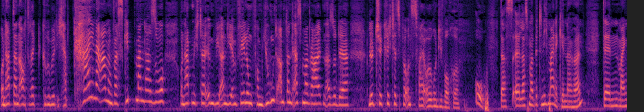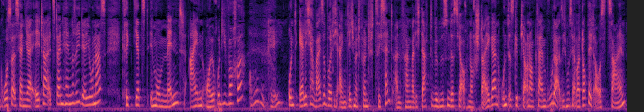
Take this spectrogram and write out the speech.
und habe dann auch direkt gegrübelt, ich habe keine Ahnung, was gibt man da so und habe mich da irgendwie an die Empfehlung vom Jugendamt dann erstmal gehalten. Also der Lütsche kriegt jetzt bei uns zwei Euro die Woche. Oh, das äh, lass mal bitte nicht meine Kinder hören. Denn mein Großer ist ja ein Jahr älter als dein Henry, der Jonas, kriegt jetzt im Moment ein Euro die Woche. Oh, okay. Und ehrlicherweise wollte ich eigentlich mit 50 Cent anfangen, weil ich dachte, wir müssen das ja auch noch steigern. Und es gibt ja auch noch einen kleinen Bruder, also ich muss ja immer doppelt auszahlen.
